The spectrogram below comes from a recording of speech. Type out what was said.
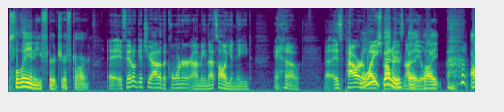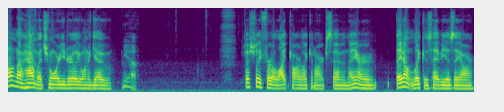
plenty for a drift car. If it'll get you out of the corner, I mean, that's all you need. You know, uh, its power to weight probably better, is not but ideal. like I don't know how much more you'd really want to go, yeah. especially for a light car like an RX-7. They are they don't look as heavy as they are.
